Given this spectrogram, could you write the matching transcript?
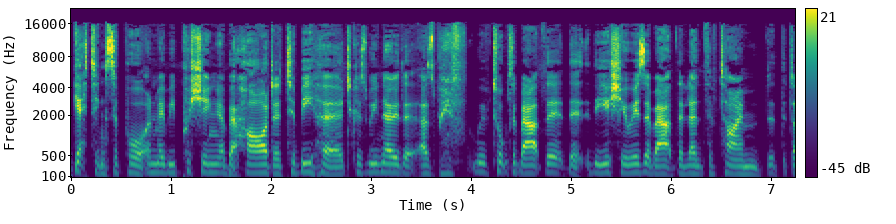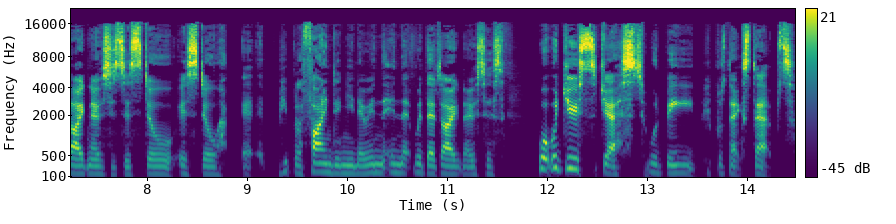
getting support and maybe pushing a bit harder to be heard? Because we know that as we've we've talked about, the, the, the issue is about the length of time that the diagnosis is still is still eh, people are finding, you know, in in the, with their diagnosis. What would you suggest would be people's next steps?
